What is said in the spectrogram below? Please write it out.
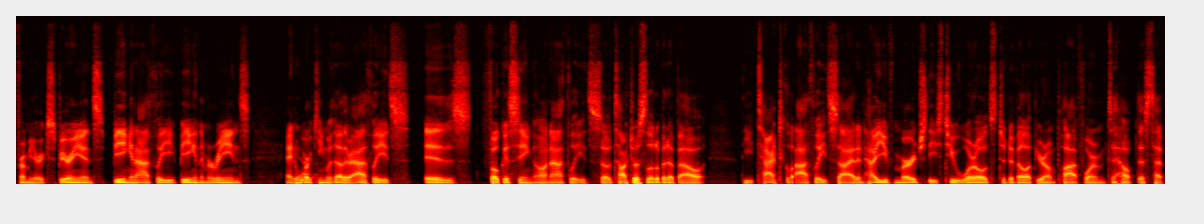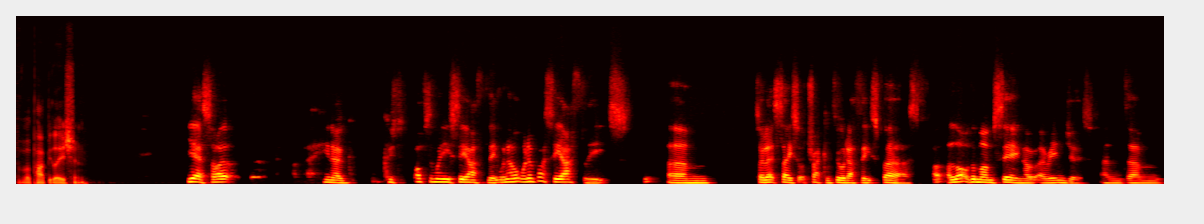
from your experience being an athlete, being in the Marines, and yeah. working with other athletes, is focusing on athletes. So, talk to us a little bit about the tactical athlete side and how you've merged these two worlds to develop your own platform to help this type of a population. Yeah, so I, you know, because often when you see athlete, whenever, whenever I see athletes, um, so let's say sort of track and field athletes first, a, a lot of them I'm seeing are, are injured and um,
